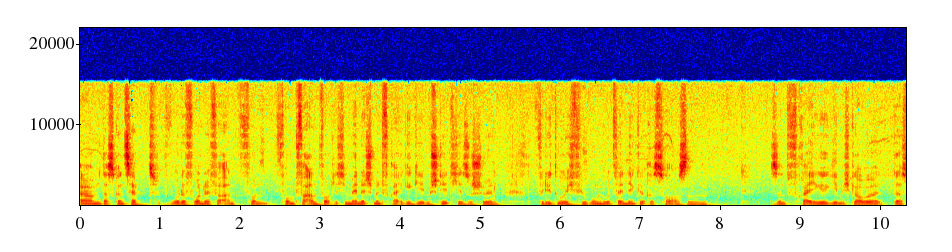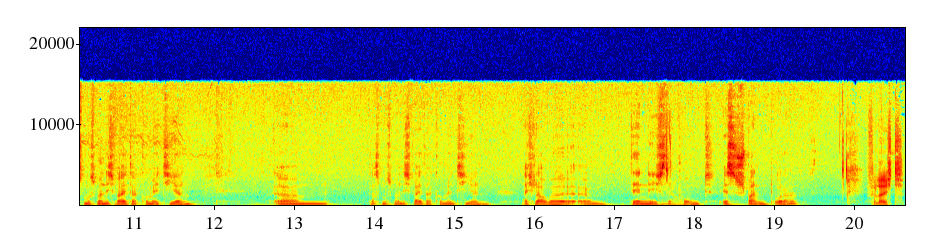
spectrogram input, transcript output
Ähm, das Konzept wurde von der von, vom verantwortlichen Management freigegeben, steht hier so schön. Für die Durchführung notwendige Ressourcen sind freigegeben. Ich glaube, das muss man nicht weiter kommentieren. Ähm, das muss man nicht weiter kommentieren. Ich glaube, ähm, der nächste ja. Punkt ist spannend, oder? Vielleicht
